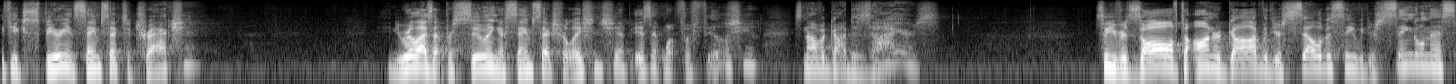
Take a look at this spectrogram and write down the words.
if you experience same sex attraction, and you realize that pursuing a same sex relationship isn't what fulfills you, it's not what God desires. So you've resolved to honor God with your celibacy, with your singleness,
